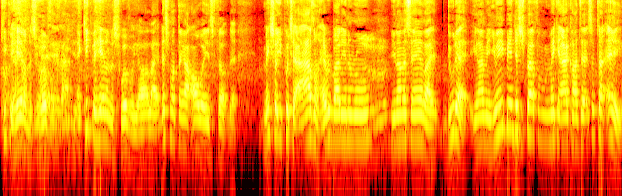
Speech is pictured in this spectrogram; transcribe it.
Keep Uh, your head on the you know what I'm swivel. Like, you just- and keep your head on the swivel, y'all. Like that's one thing I always felt that. Make sure you put your eyes on everybody in the room. Mm-hmm. You know what I'm saying? Like do that. You know what I mean? You ain't being disrespectful, making eye contact. Sometimes, hey,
